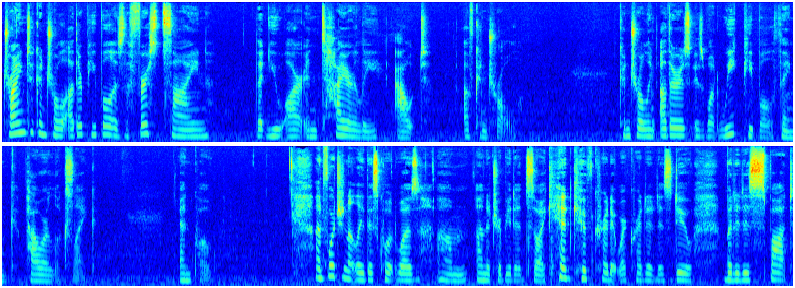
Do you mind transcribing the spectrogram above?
Trying to control other people is the first sign that you are entirely out of control. Controlling others is what weak people think power looks like. End quote. Unfortunately, this quote was um, unattributed, so I can't give credit where credit is due, but it is spot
